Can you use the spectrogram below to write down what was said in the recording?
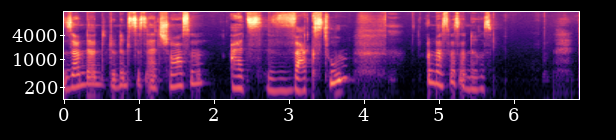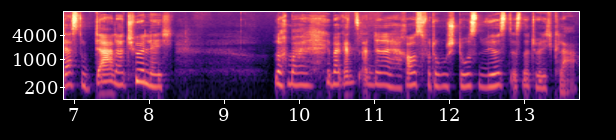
sondern du nimmst es als Chance, als Wachstum und machst was anderes. Dass du da natürlich nochmal über ganz andere Herausforderungen stoßen wirst, ist natürlich klar.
